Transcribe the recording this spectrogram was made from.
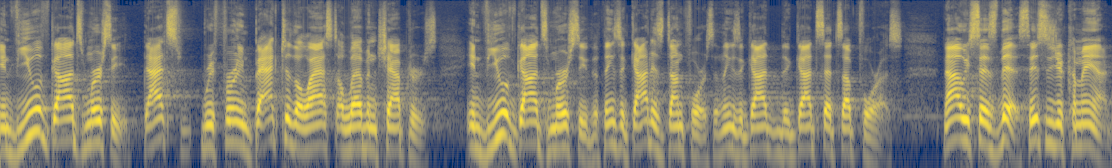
In view of God's mercy, that's referring back to the last 11 chapters. In view of God's mercy, the things that God has done for us, the things that God, that God sets up for us. Now he says this this is your command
